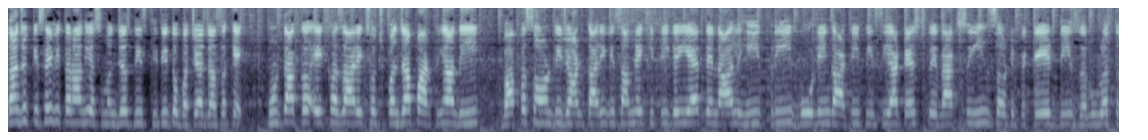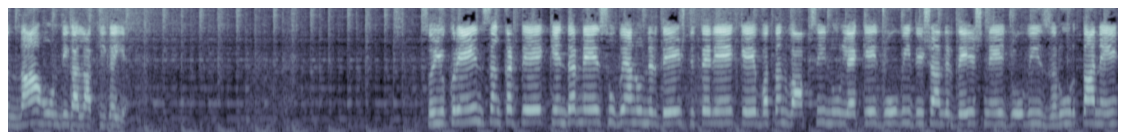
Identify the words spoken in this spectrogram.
ਤਾਂ ਜੋ ਕਿਸੇ ਵੀ ਤਰ੍ਹਾਂ ਦੀ ਅਸਮੰਜਸ ਦੀ ਸਥਿਤੀ ਤੋਂ ਬਚਿਆ ਜਾ ਸਕੇ। ਹੁਣ ਤੱਕ 1156 ਭਾਰਤੀਆਂ ਦੀ ਵਾਪਸ ਆਉਣ ਦੀ ਜਾਣਕਾਰੀ ਵੀ ਸਾਹਮਣੇ ਕੀਤੀ ਗਈ ਹੈ। ਤੇ ਨਾਲ ਹੀ ਪ੍ਰੀ ਬੋਰਡਿੰਗ ਆਰਟੀਪੀਸੀਆਰ ਟੈਸਟ ਤੇ ਵੈਕਸੀਨ ਸਰਟੀਫਿਕੇਟ ਦੀ ਜ਼ਰੂਰਤ ਨਾ ਹੋਣ ਦੀ ਗੱਲ ਆਖੀ ਗਈ ਹੈ। ਸੋ ਯੂਕਰੇਨ ਸੰਕਟ ਤੇ ਕੇਂਦਰ ਨੇ ਸੂਬਿਆਂ ਨੂੰ ਨਿਰਦੇਸ਼ ਦਿੱਤੇ ਨੇ ਕਿ ਵਤਨ ਵਾਪਸੀ ਨੂੰ ਲੈ ਕੇ ਜੋ ਵੀ ਦਿਸ਼ਾ ਨਿਰਦੇਸ਼ ਨੇ ਜੋ ਵੀ ਜ਼ਰੂਰਤਾਂ ਨੇ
